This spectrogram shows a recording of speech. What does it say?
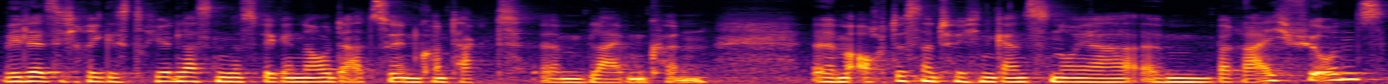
will er sich registrieren lassen, dass wir genau dazu in Kontakt ähm, bleiben können. Ähm, auch das ist natürlich ein ganz neuer ähm, Bereich für uns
